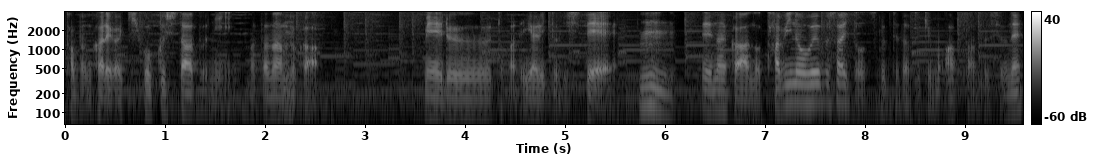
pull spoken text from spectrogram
多分彼が帰国した後にまた何度かメールとかでやり取りして、うん。でなんかあの旅のウェブサイトを作ってた時もあったんですよね。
